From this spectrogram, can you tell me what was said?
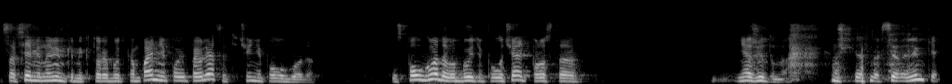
со всеми новинками, которые будут в компании появляться в течение полугода. То есть полгода вы будете получать просто неожиданно все новинки,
